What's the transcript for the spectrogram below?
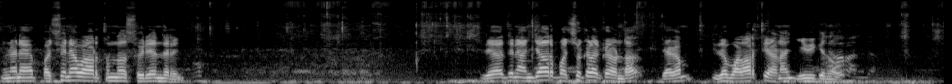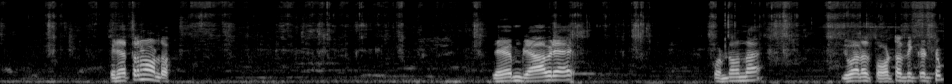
അങ്ങനെ പശുവിനെ വളർത്തുന്ന സുരേന്ദ്രൻ. ഇദ്ദേഹത്തിന് അഞ്ചാറ് പശുക്കളൊക്കെ ഉണ്ട്. ഇദ്ദേഹം ഇത് വളർത്തിയാണ് ജീവിക്കുന്നത്. പിന്നെ എത്ര എണ്ണം ഉണ്ട്? ഇദ്ദേഹം രാവിലെ കൊണ്ടുവന്ന് ഇതുപോലെ തോട്ടത്തിൽ കെട്ടും.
